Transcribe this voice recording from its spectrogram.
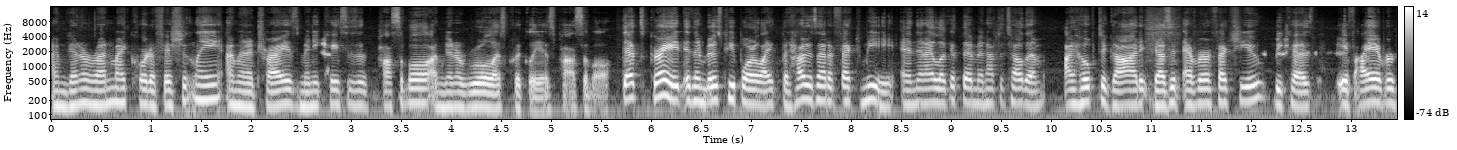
I'm going to run my court efficiently. I'm going to try as many cases as possible. I'm going to rule as quickly as possible. That's great. And then most people are like, but how does that affect me? And then I look at them and have to tell them, I hope to God it doesn't ever affect you because if I ever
